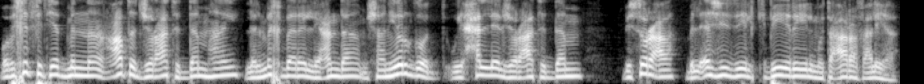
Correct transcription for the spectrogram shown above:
وبخفة يد منا عطت جرعات الدم هاي للمخبر اللي عندها مشان يرقد ويحلل جرعات الدم بسرعة بالأجهزة الكبيرة المتعارف عليها.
